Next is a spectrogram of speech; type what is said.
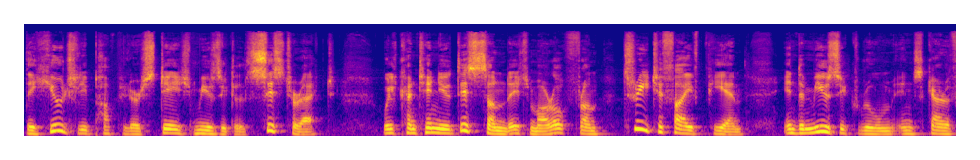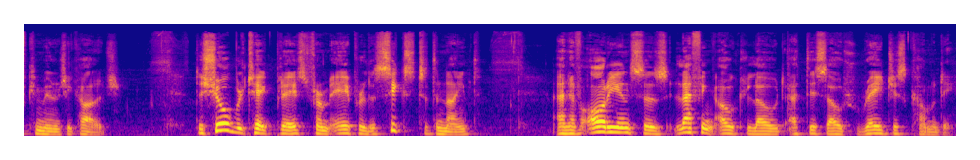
the hugely popular stage musical Sister Act will continue this Sunday, tomorrow, from 3 to 5 pm in the music room in Scariff Community College. The show will take place from April the 6th to the 9th and have audiences laughing out loud at this outrageous comedy.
